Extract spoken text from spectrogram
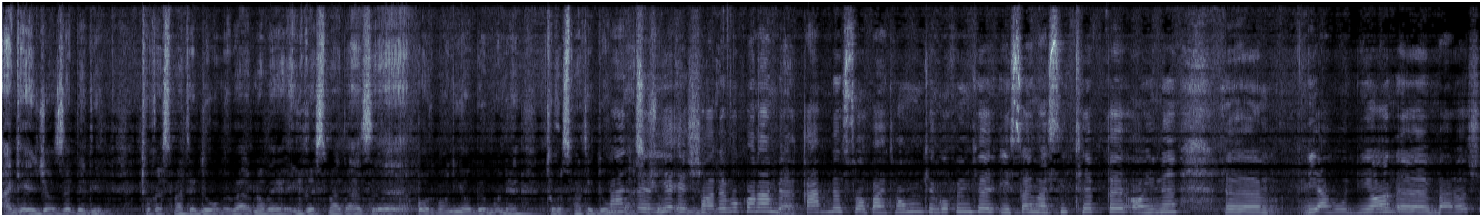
اگه اجازه بدید تو قسمت دوم برنامه این قسمت از قربانی ها بمونه تو قسمت دوم من یه اشاره. بکنم به بله. قبل صحبت همون که گفتیم که عیسی مسیح طبق آین یهودیان براش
